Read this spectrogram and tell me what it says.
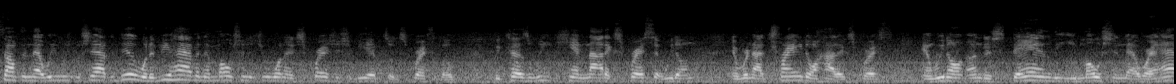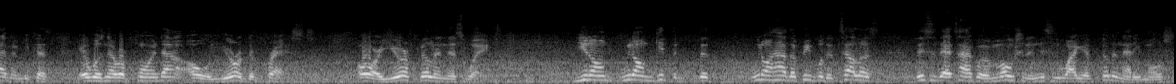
something that we should have to deal with. If you have an emotion that you want to express, you should be able to express it. But because we cannot express it, we don't, and we're not trained on how to express, and we don't understand the emotion that we're having because it was never pointed out. Oh, you're depressed, or you're feeling this way. You don't. We don't get the, the. We don't have the people to tell us this is that type of emotion, and this is why you're feeling that emotion,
